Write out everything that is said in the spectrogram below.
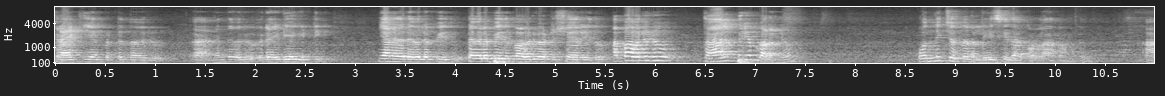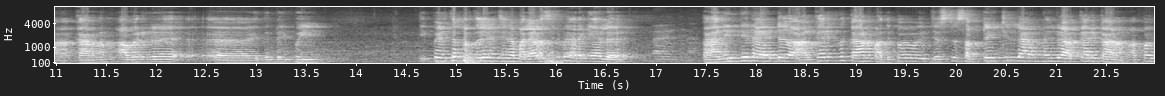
ക്രാക്ക് ചെയ്യാൻ പറ്റുന്ന ഒരു അങ്ങനത്തെ ഒരു ഒരു ഐഡിയ കിട്ടി. ഞാനത് ഡെവലപ്പ് ചെയ്തു. ഡെവലപ്പ് ചെയ്തപ്പോൾ അവരുമായിട്ട് ഷെയർ ചെയ്തു. അപ്പൊ അവരൊരു താല്പര്യം പറഞ്ഞു. ഒന്നിച്ചൊന്ന് റിലീസ് ചെയ്താൽ കൊള്ളാമെന്നുണ്ട് കാരണം അവരുടെ ഇതിന്റെ ഇപ്പോൾ ഇപ്പൊ ഈ ഇപ്പോഴത്തെ പ്രത്യേകിച്ച് മലയാള സിനിമ ഇറങ്ങിയാൽ? പാൻ ഇന്ത്യൻ ആയിട്ട് ആൾക്കാർ ഇന്ന് കാണും. അതിപ്പോൾ ജസ്റ്റ് സബ് ടൈറ്റിലാണെങ്കിലും ആൾക്കാർ കാണും. അപ്പം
